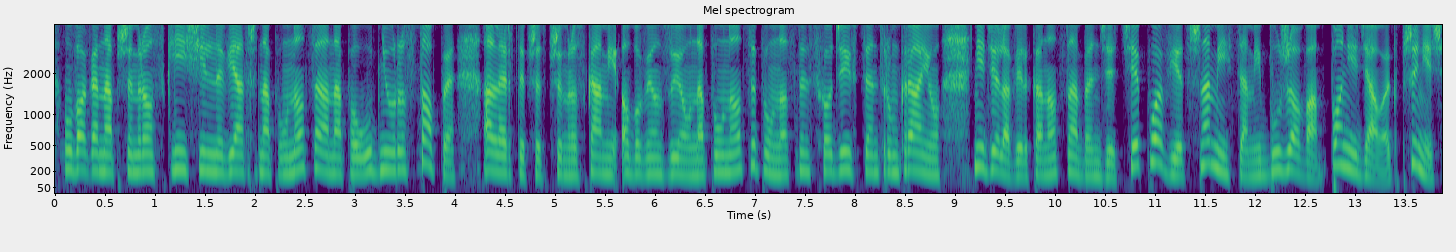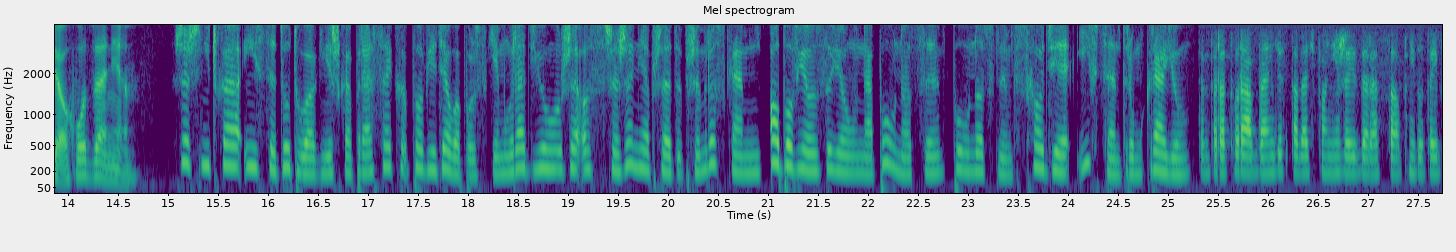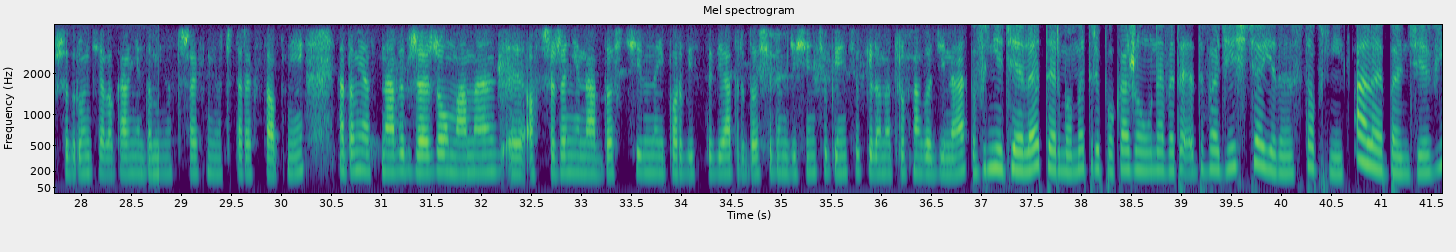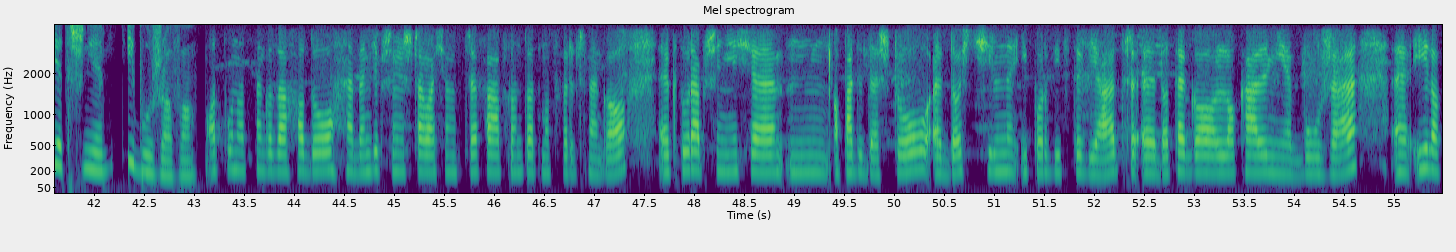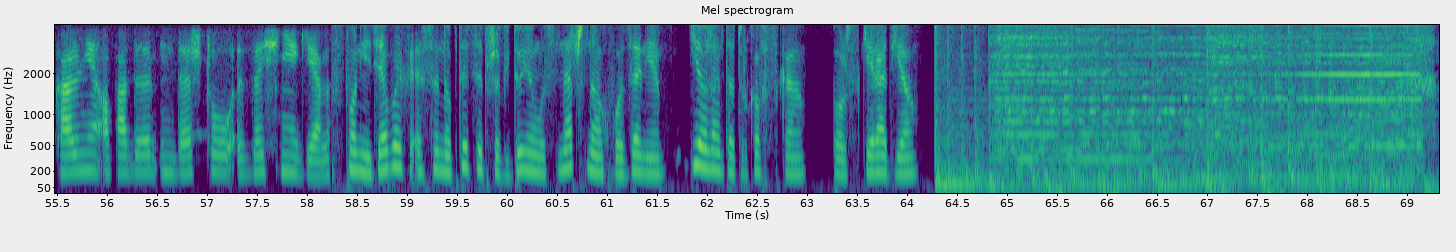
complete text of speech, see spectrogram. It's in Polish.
Uwaga na przymrozki, silny wiatr na północy, a na południu roztopy. Alerty przed przymrozkami obowiązują na północy, północnym wschodzie i w centrum kraju. Niedziela wielkanocna będzie ciepła, wietrzna, miejscami burzowa. Poniedziałek przyniesie ochłodzenie. Rzeczniczka Instytutu Agnieszka Prasek powiedziała Polskiemu Radiu, że ostrzeżenia przed przymrozkami obowiązują na północy, północnym wschodzie i w centrum kraju. Temperatura będzie spadać poniżej 0 stopni, tutaj przy gruncie lokalnie do minus 3, minus 4 stopni. Natomiast na wybrzeżu mamy y, ostrzeżenie na dość silny i porwisty wiatr do 75 km na godzinę. W niedzielę termometry pokażą nawet 21 stopni, ale będzie wietrznie i burzowo. Od północnego zachodu będzie przemieszczała się strefa frontu atmosferycznego, e, która przyniesie mm, opady deszczu, e, dość silny i porwisty wiatr, e, do tego lokalnie burze i lokalnie opady deszczu ze śniegiem. W poniedziałek synoptycy przewidują znaczne ochłodzenie. Jolanta Turkowska, Polskie Radio.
